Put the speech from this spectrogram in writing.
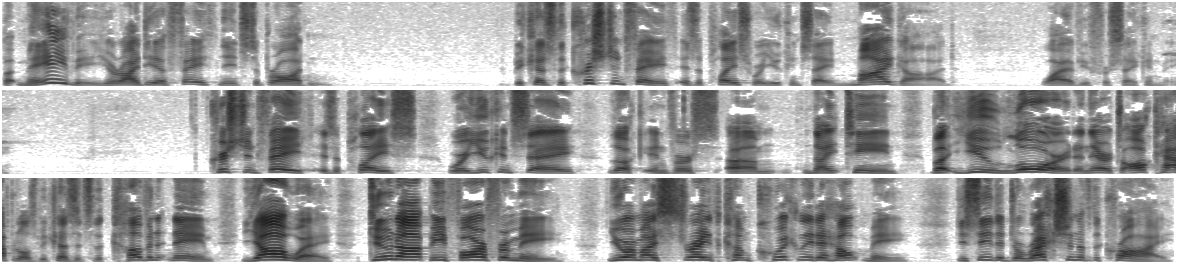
But maybe your idea of faith needs to broaden. Because the Christian faith is a place where you can say, My God, why have you forsaken me? Christian faith is a place where you can say, look in verse um, 19, but you, Lord, and there it's all capitals because it's the covenant name, Yahweh, do not be far from me. You are my strength. Come quickly to help me. Do you see the direction of the cry?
